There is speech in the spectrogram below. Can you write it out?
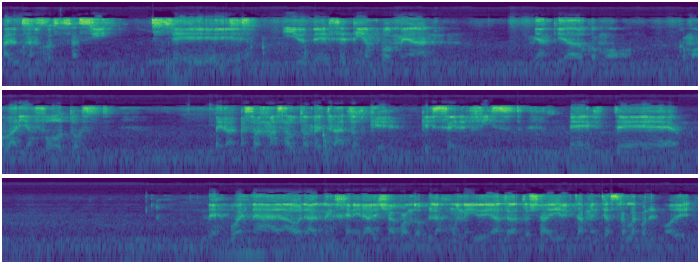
algunas cosas así. Eh, y de ese tiempo me han, me han quedado como, como varias fotos, pero son más autorretratos que, que selfies. Este, Después nada, ahora en general ya cuando plasmo una idea trato ya directamente hacerla con el modelo.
